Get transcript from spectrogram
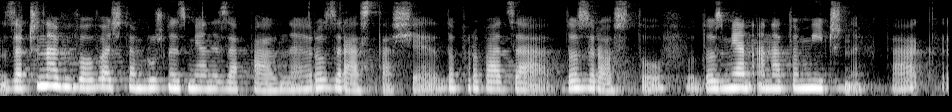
zaczyna wywoływać tam różne zmiany zapalne, rozrasta się, doprowadza do wzrostów, do zmian anatomicznych. Tak? E,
